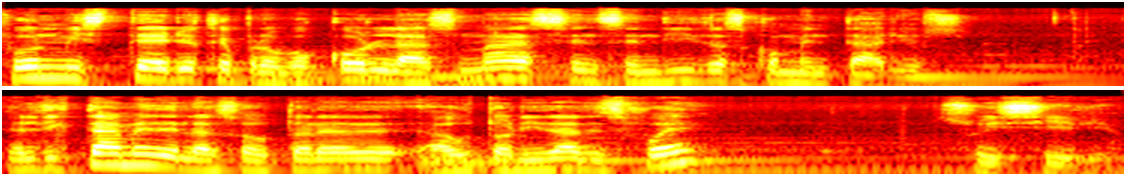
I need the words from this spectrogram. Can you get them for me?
fue un misterio que provocó los más encendidos comentarios. El dictamen de las autoridades fue suicidio.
